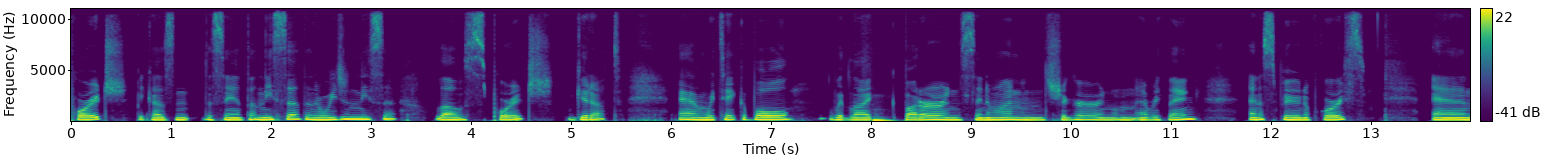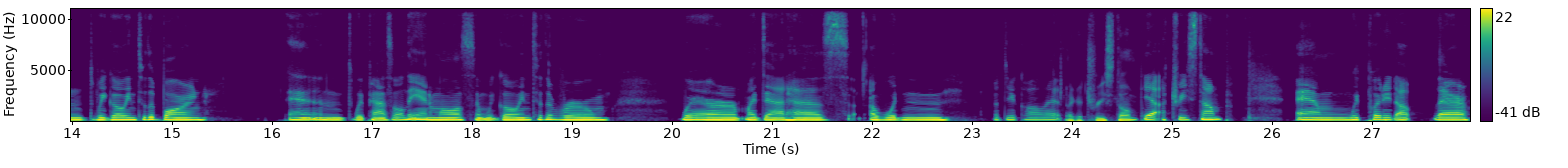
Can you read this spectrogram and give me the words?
porridge because the Santa Nisse, the Norwegian Nisse, loves porridge, grøt. And we take a bowl with like hmm. butter and cinnamon and sugar and everything, and a spoon, of course. And we go into the barn and we pass all the animals and we go into the room where my dad has a wooden what do you call it Like a tree stump. yeah a tree stump and we put it up there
